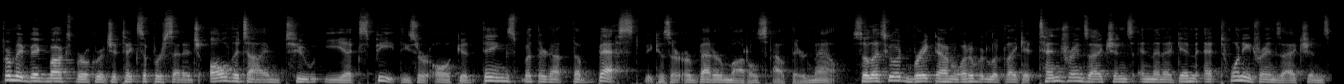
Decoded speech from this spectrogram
from a big box brokerage, it takes a percentage all the time to EXP. These are all good things, but they're not the best because there are better models out there now. So let's go ahead and break down what it would look like at 10 transactions and then again at 20 transactions,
